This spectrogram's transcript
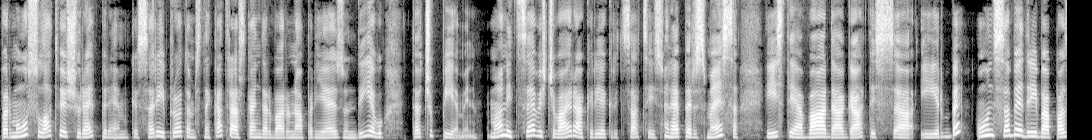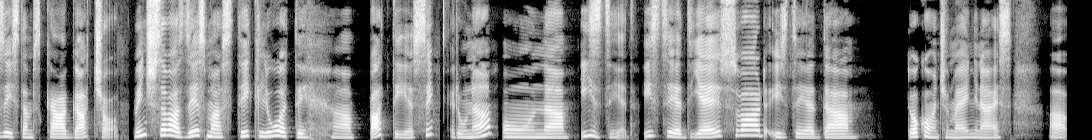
par mūsu latviešu reperiem, kas arī, protams, ne katrā skaņdarbā runā par Jēzu un Dievu, taču piemin. Man it sevišķi vairāk ir iekritis acīs reperis Mesa, īstajā vārdā Gatis uh, Irbe, un sabiedrībā pazīstams kā Gačo. Viņš savās dziesmās tik ļoti uh, patiesi runā un uh, izdzied. Izdzied Jēzus vārdu, izdzied uh, to, ko viņš ir mēģinājis uh,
